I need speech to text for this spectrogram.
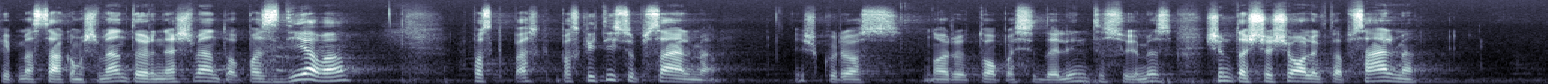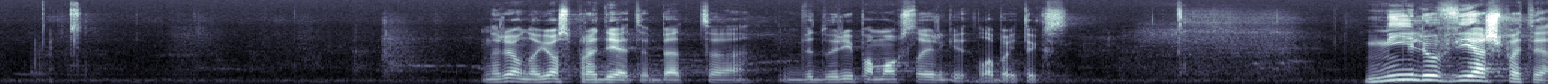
kaip mes sakom, švento ir nešvento. Pas Dievą Pas, pas, paskaitysiu psalmę, iš kurios noriu to pasidalinti su jumis. 116 psalmė. Norėjau nuo jos pradėti, bet e, vidury pamokslo irgi labai tiks. Myliu viešpatį,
